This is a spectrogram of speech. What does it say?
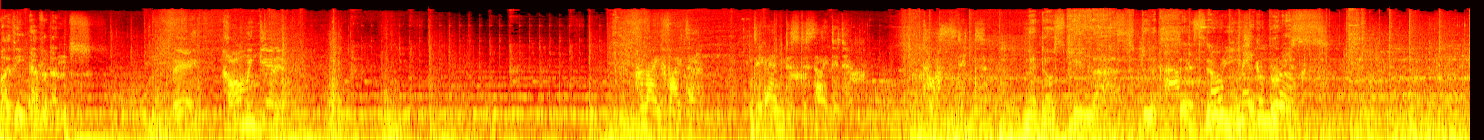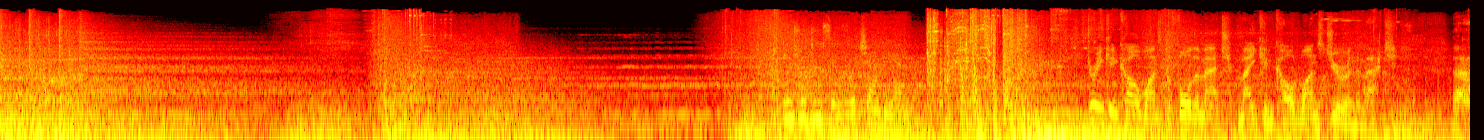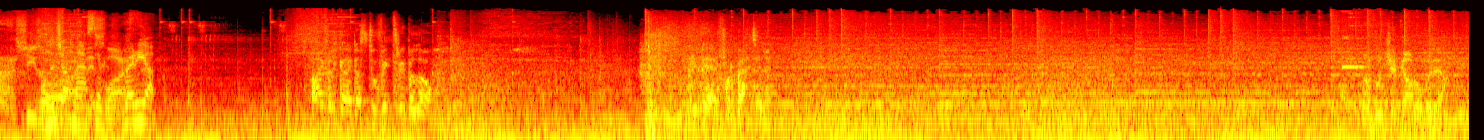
by the evidence. Hey, come and get it. Fly fighter. The end is decided. Trust it. Let us be last to Pop the accept the smoke, reach make 'em embrace. Introducing your champion. Drinking cold ones before the match, making cold ones during the match. Ah, she's On the jump, alright in this master. Ready up. I will guide us to victory below. Prepare for battle. We'll go check out over there.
